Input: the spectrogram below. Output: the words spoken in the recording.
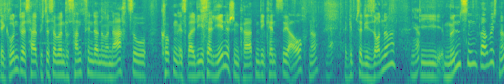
Der Grund, weshalb ich das aber interessant finde, nochmal nachzugucken, ist, weil die italienischen Karten, die kennst du ja auch. Ne? Ja. Da gibt es ja die Sonne, Ja. die Münzen, glaube ich. Ne?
